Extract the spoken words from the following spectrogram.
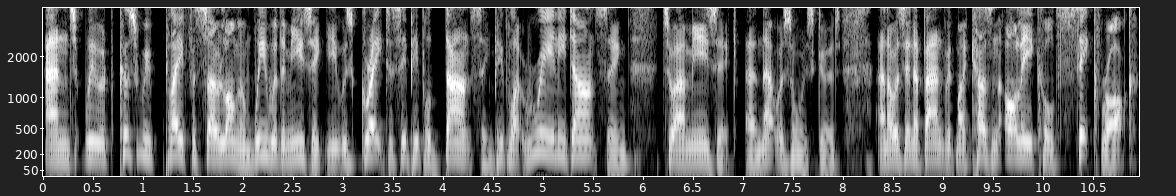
And we would because we played for so long and we were the music it was great to see people dancing people like really dancing to our music. And that was always good. And i was in a band with my cousin ollie called sick rock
